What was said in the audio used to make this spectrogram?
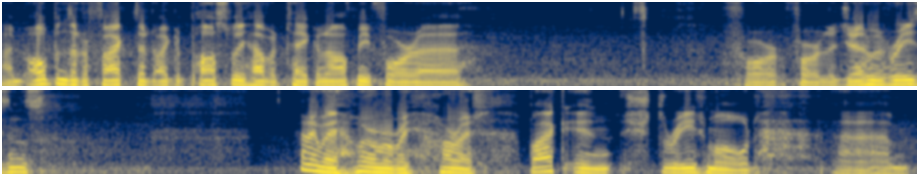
I'm open to the fact that I could possibly have it taken off me for uh, for for legitimate reasons. Anyway, where were we? All right, back in street mode, um,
